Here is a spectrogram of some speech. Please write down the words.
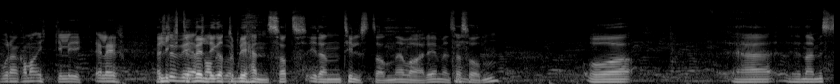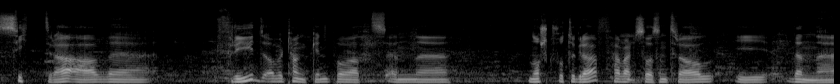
Hvordan kan man ikke like Eller Jeg likte veldig godt å bli hensatt i den tilstanden jeg var i mens jeg Mm. så den. Og jeg nærmest sitra av eh, fryd over tanken på at en eh, norsk fotograf har vært så sentral i denne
